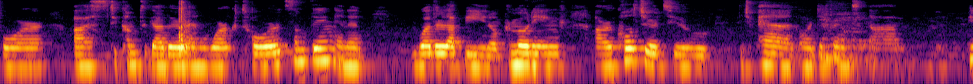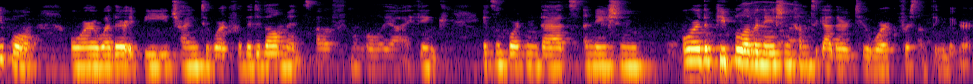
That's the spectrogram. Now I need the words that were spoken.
for us to come together and work towards something, and it, whether that be you know promoting our culture to Japan or different um, people, or whether it be trying to work for the development of Mongolia. I think it's important that a nation or the people of a nation come together to work for something bigger.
